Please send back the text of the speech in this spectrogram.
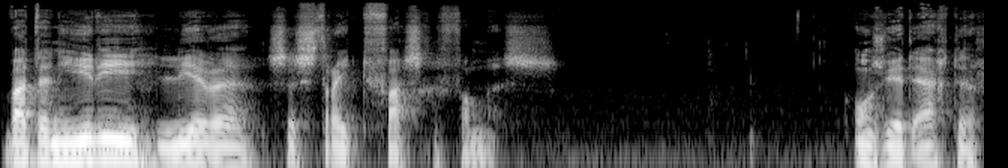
wat in hierdie lewe se stryd vasgevang is. Ons weet egter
